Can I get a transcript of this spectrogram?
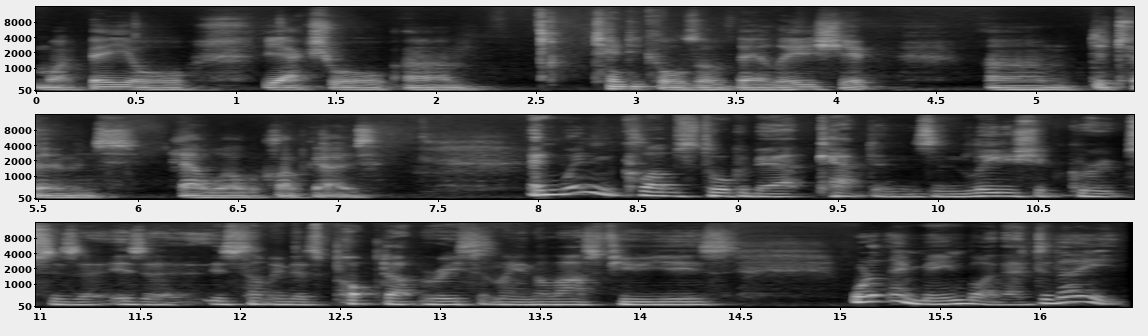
might be, or the actual um, tentacles of their leadership, um, determines how well the club goes. And when clubs talk about captains and leadership groups is a, is a is something that's popped up recently in the last few years. What do they mean by that? Do they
